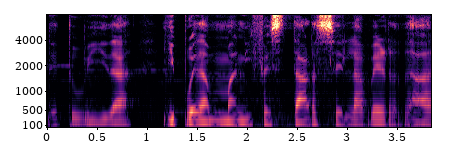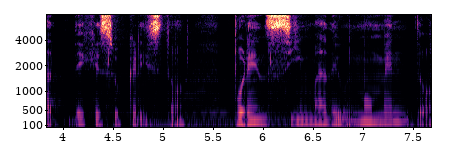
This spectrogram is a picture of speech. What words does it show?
de tu vida y pueda manifestarse la verdad de Jesucristo por encima de un momento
